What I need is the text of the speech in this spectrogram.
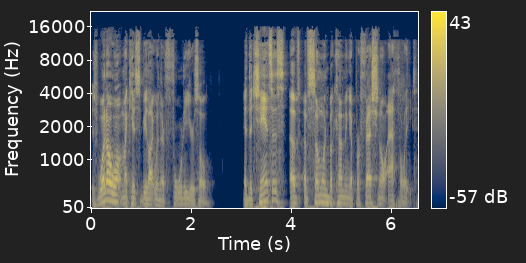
is what I want my kids to be like when they're forty years old, and the chances of of someone becoming a professional athlete.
